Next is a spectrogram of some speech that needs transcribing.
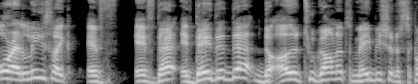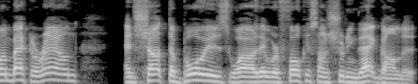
Or at least, like, if if that if they did that, the other two gauntlets maybe should have spun back around and shot the boys while they were focused on shooting that gauntlet.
